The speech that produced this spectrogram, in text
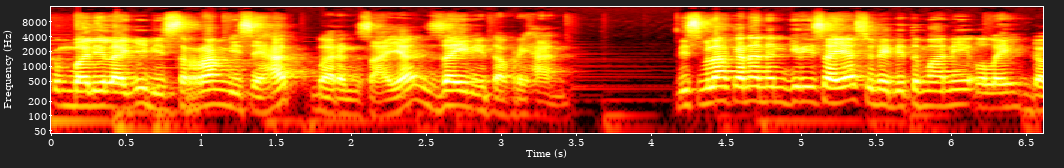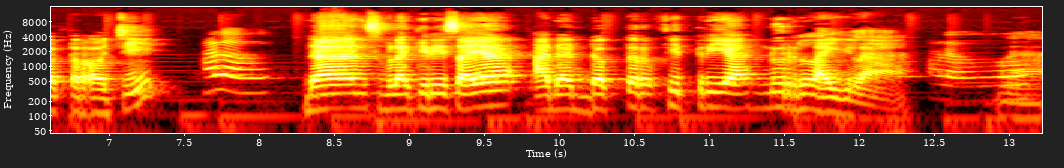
kembali lagi di Serambi Sehat bareng saya Zaini Tafrihan. Di sebelah kanan dan kiri saya sudah ditemani oleh Dr. Oci Halo. dan sebelah kiri saya ada Dr. Fitria Nurlaila. Halo. Nah.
